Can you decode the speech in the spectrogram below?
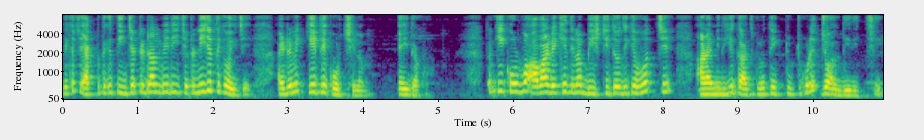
দেখেছ? একটা থেকে তিন চারটে ডাল বেরিয়েছে। ওটা নিজে থেকে হয়েছে। আর এটা আমি কেটে করছিলাম। এই দেখো। তো কী করব? আবার রেখে দিলাম, বৃষ্টিতে ওদিকে হচ্ছে। আর আমি এদিকে গাছগুলোতে একটু একটু করে জল দিয়ে দিচ্ছি।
